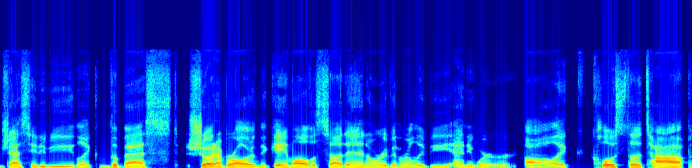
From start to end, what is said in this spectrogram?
Jessie to be like the best showdown brawler in the game all of a sudden, or even really be anywhere uh like close to the top.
